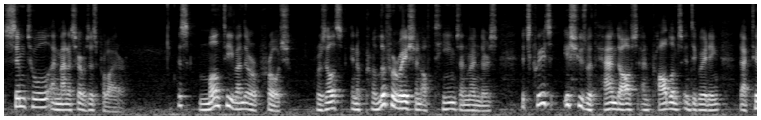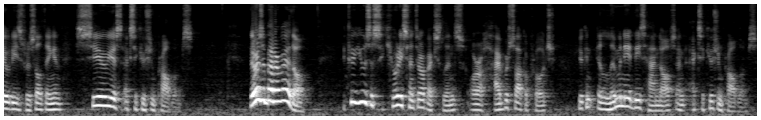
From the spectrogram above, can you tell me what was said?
SIEM tool and managed services provider. This multi-vendor approach results in a proliferation of teams and vendors, which creates issues with handoffs and problems integrating the activities, resulting in serious execution problems. There is a better way though. If you use a security center of excellence or a hybrid SOC approach, you can eliminate these handoffs and execution problems.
